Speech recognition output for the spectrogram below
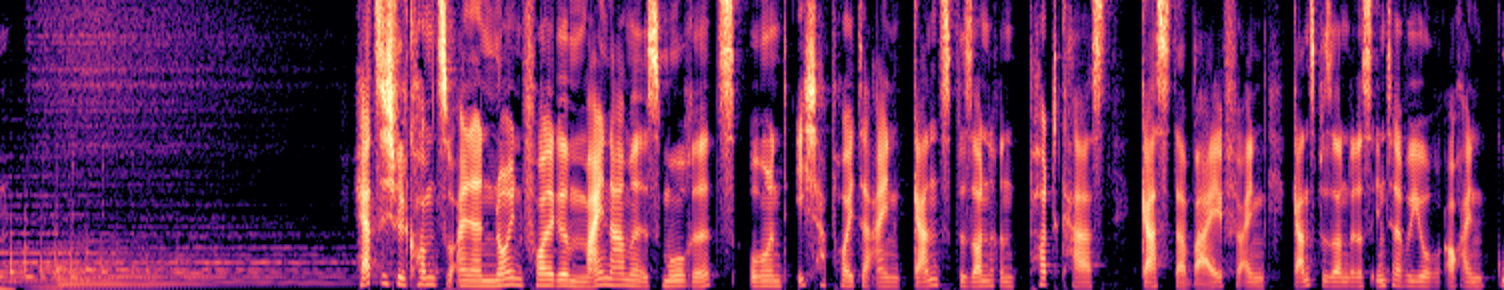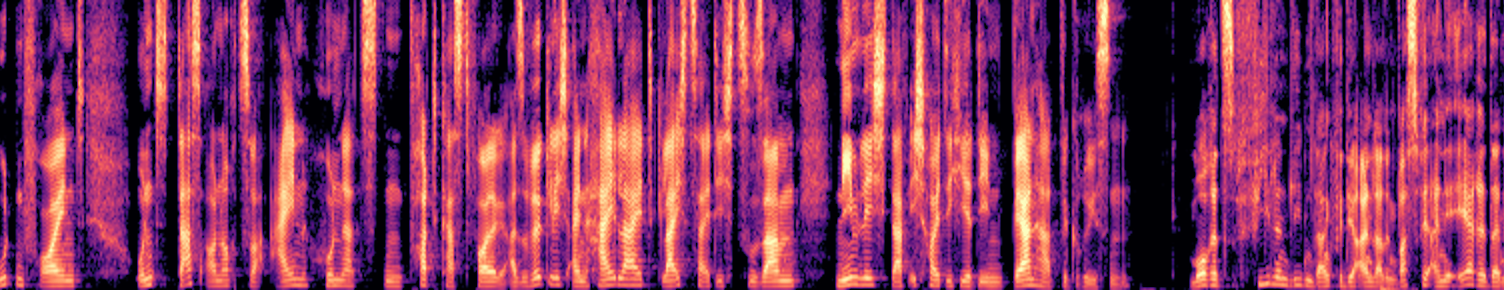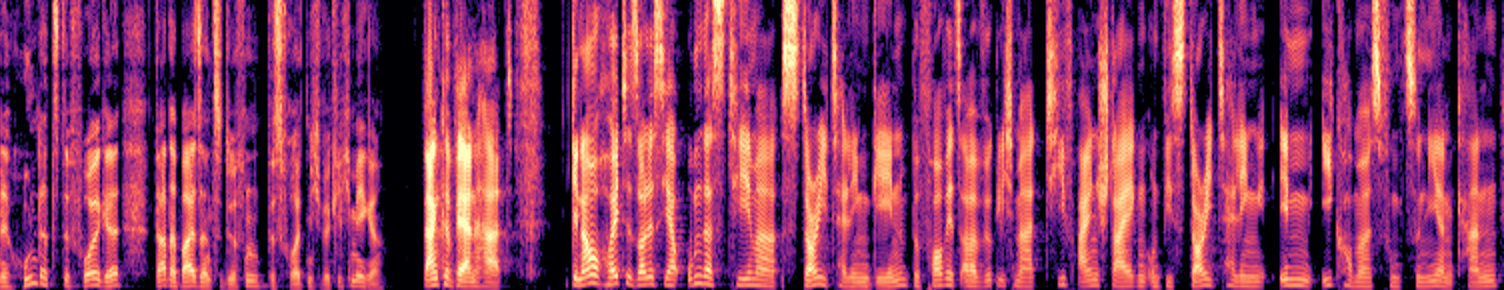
Herzlich willkommen zu einer neuen Folge. Mein Name ist Moritz und ich habe heute einen ganz besonderen Podcast-Gast dabei für ein ganz besonderes Interview, auch einen guten Freund und das auch noch zur 100. Podcast-Folge. Also wirklich ein Highlight gleichzeitig zusammen. Nämlich darf ich heute hier den Bernhard begrüßen. Moritz, vielen lieben Dank für die Einladung. Was für eine Ehre, deine 100. Folge da dabei sein zu dürfen. Das freut mich wirklich mega. Danke, Bernhard. Genau, heute soll es ja um das Thema Storytelling gehen. Bevor wir jetzt aber wirklich mal tief einsteigen und wie Storytelling im E-Commerce funktionieren kann,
